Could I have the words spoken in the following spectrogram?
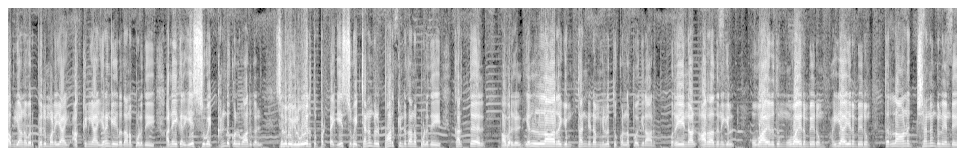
ஆவியானவர் பெருமலையாய் அக்னியாய் இறங்குகிறதான பொழுது அநேகர் இயேசுவை கண்டு கொள்வார்கள் சிலுவையில் உயர்த்தப்பட்ட இயேசுவை ஜனங்கள் பார்க்கின்றதான பொழுது கர்த்தர் அவர்கள் எல்லாரையும் தன்னிடம் இழுத்து கொள்ளப் போகிறார். ஒரே நாள் ஆராதனையில் மூவாயிரத்தும் மூவாயிரம் பேரும் ஐயாயிரம் பேரும் திரளான ஜனங்கள் என்று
